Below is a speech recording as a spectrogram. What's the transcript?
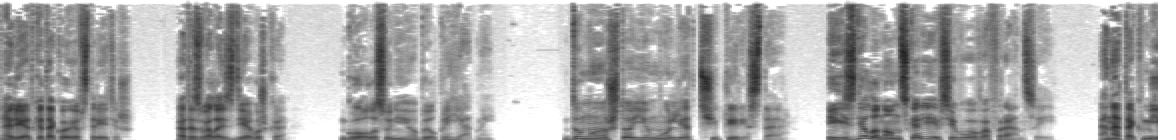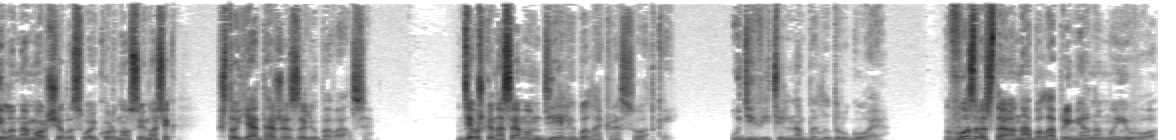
Редко такое встретишь. Отозвалась девушка. Голос у нее был приятный. Думаю, что ему лет 400. И сделан он, скорее всего, во Франции. Она так мило наморщила свой курносый носик, что я даже залюбовался. Девушка на самом деле была красоткой. Удивительно было другое. Возраста она была примерно моего,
